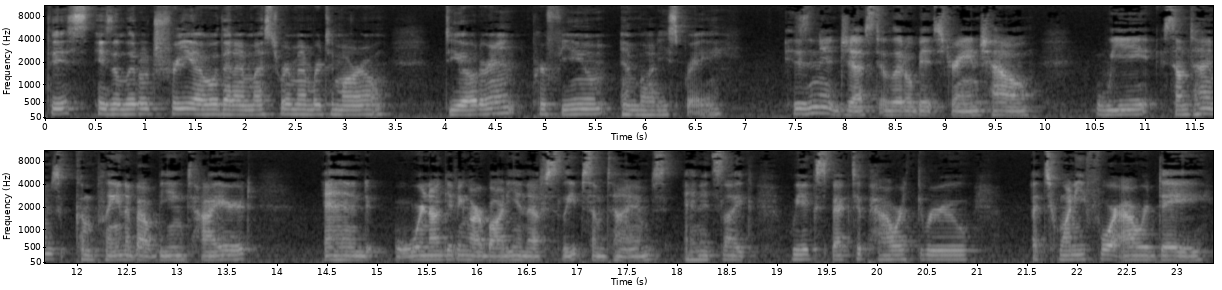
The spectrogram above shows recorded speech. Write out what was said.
This is a little trio that I must remember tomorrow deodorant, perfume, and body spray. Isn't it just a little bit strange how we sometimes complain about being tired and we're not giving our body enough sleep sometimes? And it's like we expect to power through a 24 hour day.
